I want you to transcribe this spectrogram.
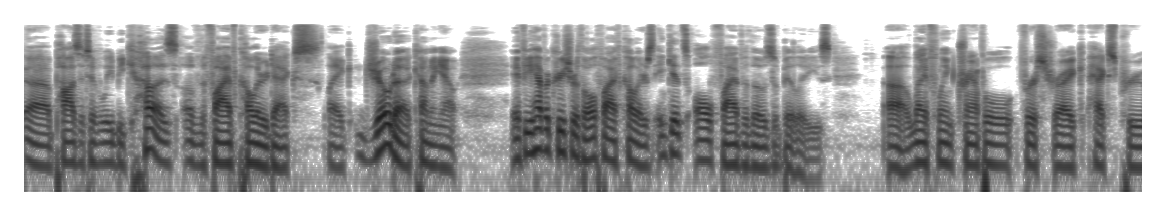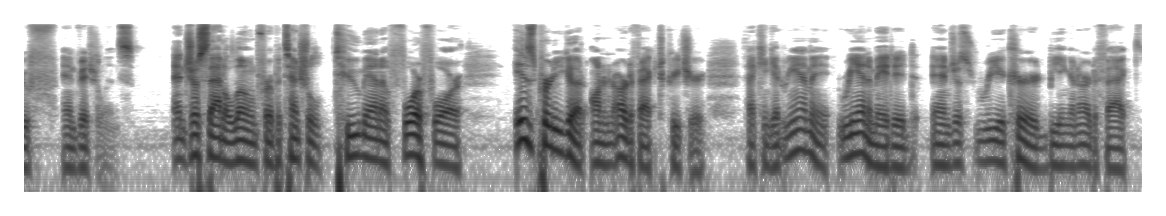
uh, positively because of the five color decks like Jodah coming out. If you have a creature with all five colors, it gets all five of those abilities uh, lifelink, trample, first strike, hexproof, and vigilance. And just that alone for a potential two mana 4 4 is pretty good on an artifact creature that can get reanima- reanimated and just reoccurred being an artifact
